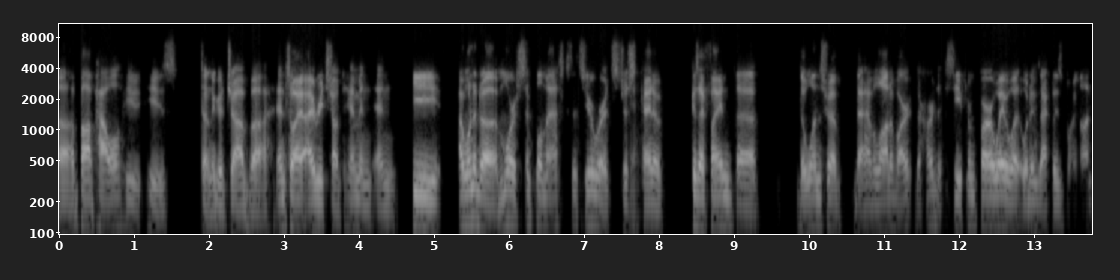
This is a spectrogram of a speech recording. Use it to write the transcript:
uh, bob howell. He he's done a good job uh, and so I, I reached out to him and and he I wanted a more simple masks this year where it's just yeah. kind of because I find the the ones who have that have a lot of art they're hard to see from far away what, what exactly is going on.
